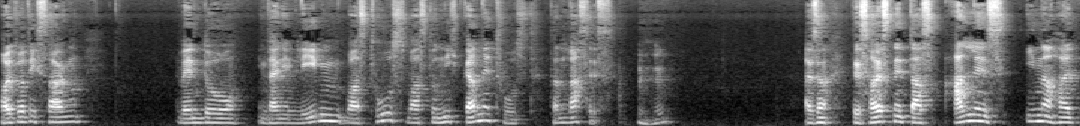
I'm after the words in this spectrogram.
Heute würde ich sagen, wenn du in deinem Leben was tust, was du nicht gerne tust, dann lass es. Mhm. Also das heißt nicht, dass alles innerhalb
